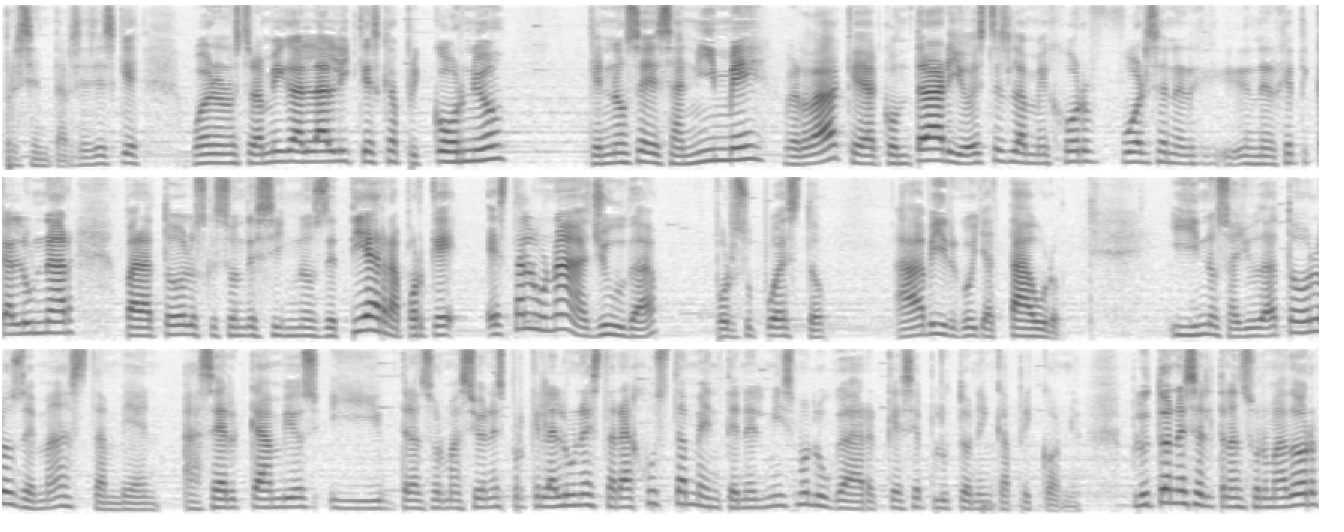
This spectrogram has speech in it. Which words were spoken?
presentarse. Así es que, bueno, nuestra amiga Lali, que es Capricornio, que no se desanime, ¿verdad? Que al contrario, esta es la mejor fuerza energética lunar para todos los que son de signos de tierra, porque esta luna ayuda, por supuesto, a Virgo y a Tauro. Y nos ayuda a todos los demás también a hacer cambios y transformaciones porque la luna estará justamente en el mismo lugar que ese Plutón en Capricornio. Plutón es el transformador,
